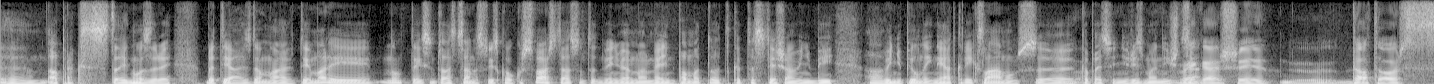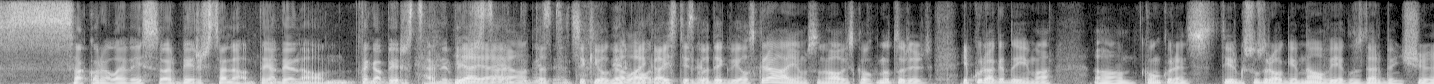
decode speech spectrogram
um, apraksts tai nozarei. Bet, jā, es domāju, tiem arī nu, teiksim, tās cenas visu kaut kur svārstās, un tad viņi vienmēr mēģina pamatot, ka tas tiešām viņa bija uh, viņa pilnīgi neatkarīgs lēmums, uh, kāpēc viņi ir izmainījuši cenu. Vienkārši dators sakorelē visu ar biržas cenām tajā dienā. un Tā kā biržas cena ir Jā, biržas jā, cena, jā. un tad Tad, cik ilgā laikā iztirgo jā. degvielas krājums un vēl viss kaut kas. Nu, tur ir, jebkurā gadījumā, um, konkurences tirgus uzraugiem nav viegls darbiņš, uh,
